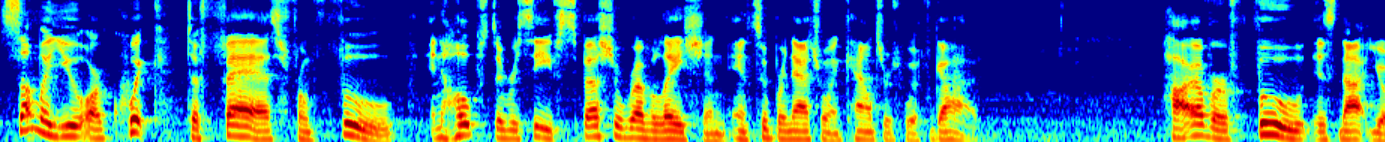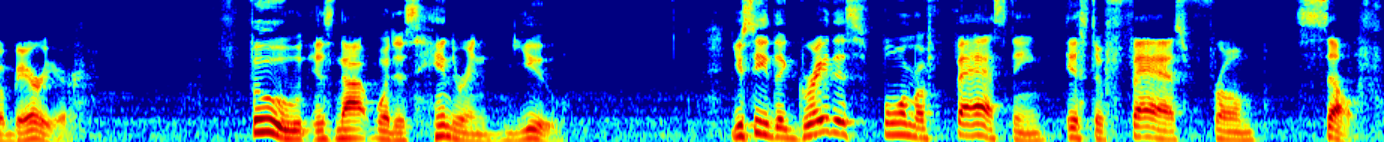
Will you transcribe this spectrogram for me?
Some of you are quick to fast from food in hopes to receive special revelation and supernatural encounters with God. However, food is not your barrier. Food is not what is hindering you. You see, the greatest form of fasting is to fast from self,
